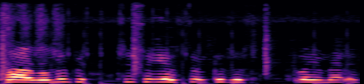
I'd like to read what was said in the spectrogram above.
time remember to share your story because your story matters.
